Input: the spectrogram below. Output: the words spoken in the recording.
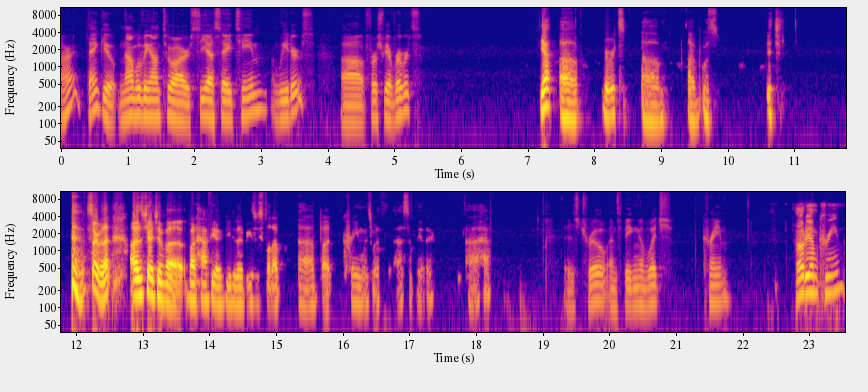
All right, thank you. Now moving on to our CSA team leaders. Uh, first, we have Ribberts. Yeah, uh, Ribberts. Um, I was. It's. Sorry about that. I was in charge of uh, about half the IVB today because we split up, uh, but Cream was with uh, some of the other uh, half. It is true. And speaking of which, Cream. Howdy, I'm Cream.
